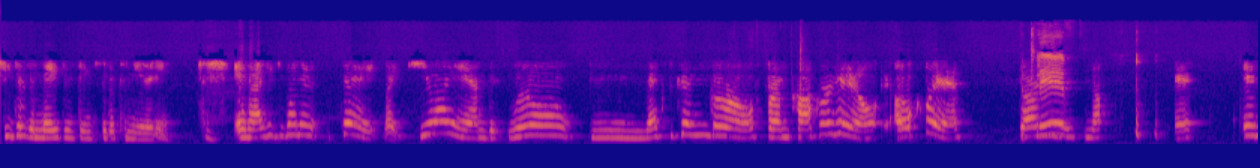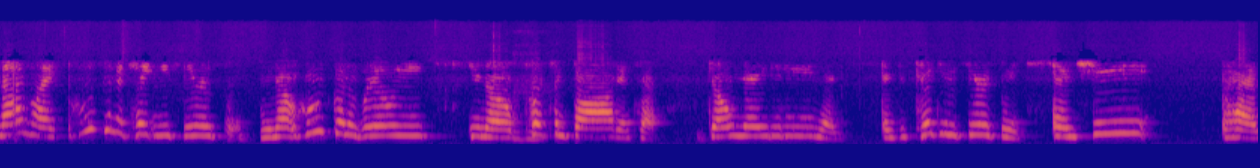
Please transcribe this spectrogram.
she does amazing things for the community. And I just want to say, like, here I am, this little Mexican girl from Cockrell Hill, Oak Cliff, starting Cliff. this non- and I'm like, who's going to take me seriously? You know, who's going to really, you know, put some thought into donating and and just taking me seriously? And she has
